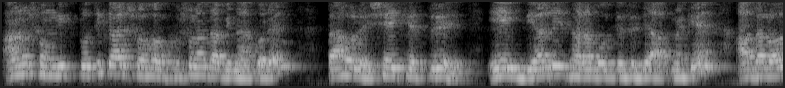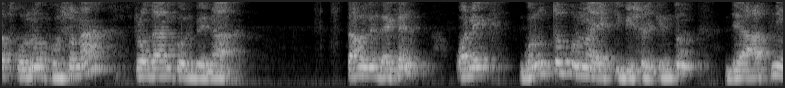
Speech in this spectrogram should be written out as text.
আনুষঙ্গিক প্রতিকার সহ ঘোষণা দাবি না করেন, তাহলে সেই ক্ষেত্রে এই বিয়াল্লিশ ধারা বলতেছে যে আপনাকে আদালত কোনো ঘোষণা প্রদান করবে না। তাহলে দেখেন, অনেক গুরুত্বপূর্ণ একটি বিষয় কিন্তু যে আপনি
